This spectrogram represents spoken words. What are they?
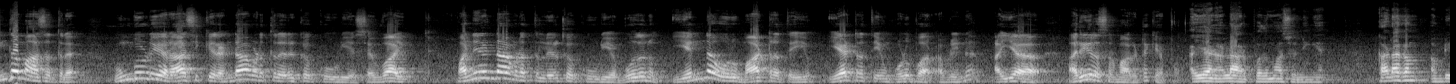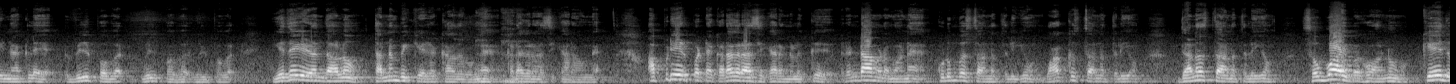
இந்த மாதத்தில் உங்களுடைய ராசிக்கு ரெண்டாம் இடத்துல இருக்கக்கூடிய செவ்வாய் பன்னிரெண்டாம் இடத்தில் இருக்கக்கூடிய புதனும் என்ன ஒரு மாற்றத்தையும் ஏற்றத்தையும் கொடுப்பார் அப்படின்னு ஐயா அரியர சர்மா கேட்போம். ஐயா நல்லா அற்புதமாக சொன்னீங்க. கடகம் அப்படின்னாக்களே will power will power will power எதை இழந்தாலும் தன்னம்பிக்கை இழக்காதவங்க கடகராசிக்காரவங்க. அப்படியேற்பட்ட கடகராசிக்காரங்களுக்கு ரெண்டாம் இடமான குடும்பஸ்தானத்துலேயும் வாக்குஸ்தானத்துலேயும் தனஸ்தானத்துலேயும் செவ்வாய் பகவானும் கேது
